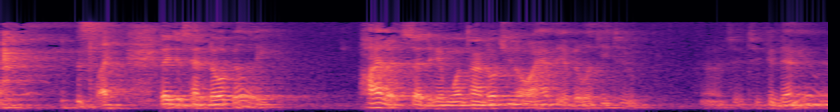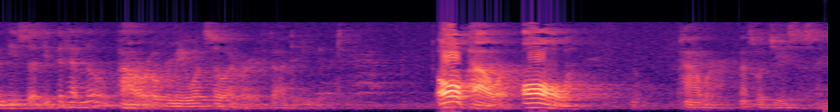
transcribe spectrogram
it's like they just had no ability. Pilate said to him one time, Don't you know I have the ability to, uh, to, to condemn you? And he said, You could have no power over me whatsoever if God didn't give it to you. All power, all power. That's what Jesus says.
